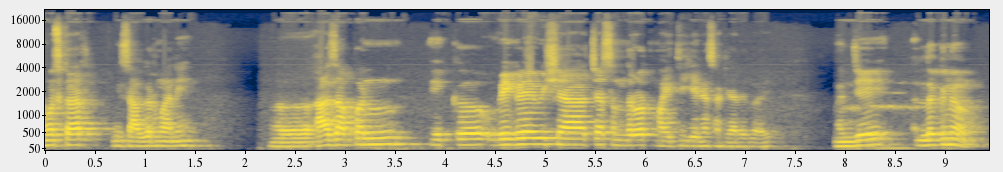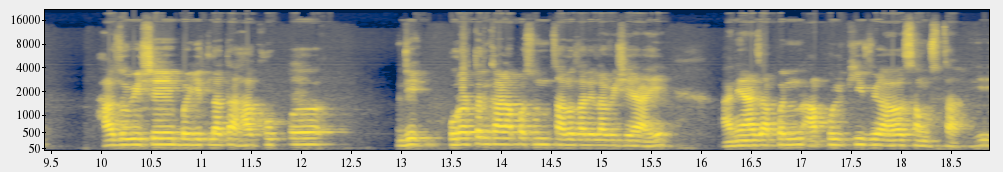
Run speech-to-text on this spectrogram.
नमस्कार मी सागर माने. आज आपण एक वेगळ्या विषयाच्या संदर्भात माहिती घेण्यासाठी आलेलो आहे. म्हणजे लग्न. हा जो विषय बघितला तर हा खूप म्हणजे पुरातन काळापासून चालू झालेला विषय आहे. आणि आज आपण आपुलकी विवाह संस्था ही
